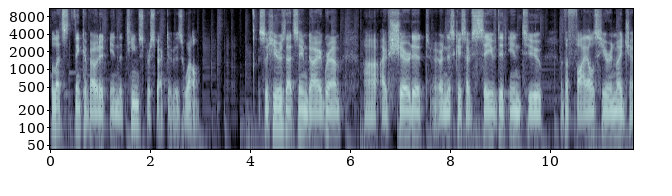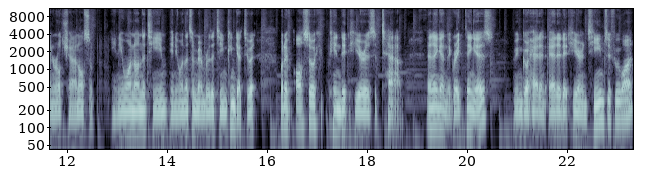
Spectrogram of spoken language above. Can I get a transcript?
But But let's think about it in the team's perspective as well. So here's that same diagram. Uh, I've shared it, or in this case, I've saved it into the files here in my general channel. So anyone on the team, anyone that's a member of the team can get to it. But I've also pinned it here as a tab. And again, the great thing is we can go ahead and edit it here in Teams if we want.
